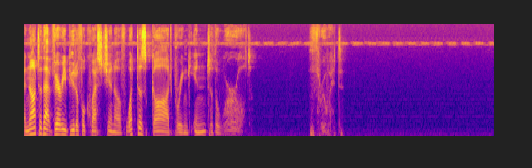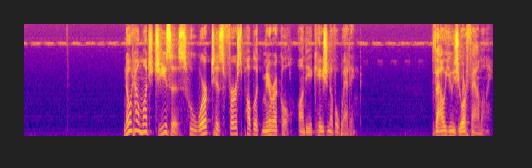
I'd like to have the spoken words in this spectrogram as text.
And not to that very beautiful question of what does God bring into the world through it? Note how much Jesus, who worked his first public miracle on the occasion of a wedding, values your family,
